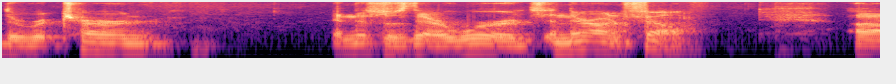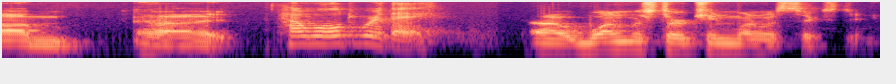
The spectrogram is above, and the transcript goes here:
the return, and this was their words, and they're on film. Um, uh, How old were they? Uh, one was 13, one was 16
